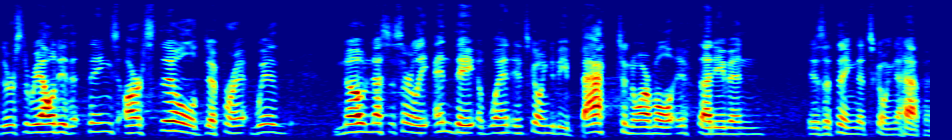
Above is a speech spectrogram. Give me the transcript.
there's the reality that things are still different with no necessarily end date of when it's going to be back to normal, if that even is a thing that's going to happen.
